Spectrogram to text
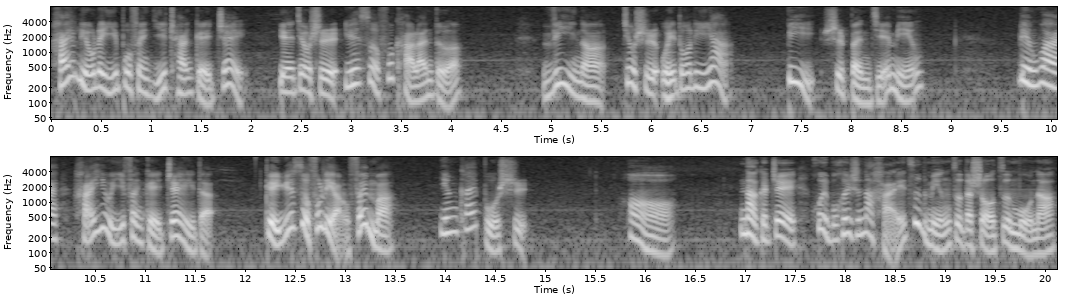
还留了一部分遗产给 J，也就是约瑟夫·卡兰德。V 呢，就是维多利亚；B 是本杰明。另外还有一份给 J 的。给约瑟夫两份吗？应该不是。哦，那个 J 会不会是那孩子的名字的首字母呢？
